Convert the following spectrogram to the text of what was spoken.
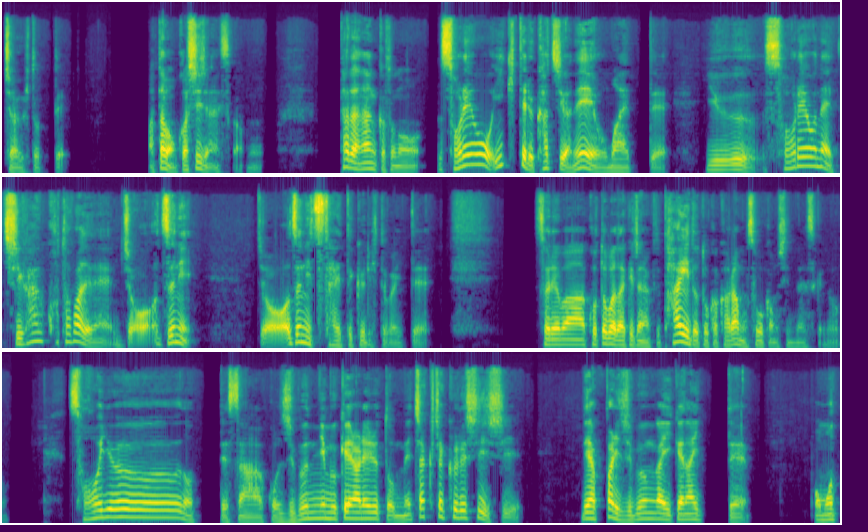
ちゃう人って。頭おかしいじゃないですか、もう。ただなんかその、それを生きてる価値がねえよ、お前っていう、それをね、違う言葉でね、上手に、上手に伝えてくる人がいて、それは言葉だけじゃなくて態度とかからもそうかもしれないですけど、そういうのってさ、こう自分に向けられるとめちゃくちゃ苦しいし、で、やっぱり自分がいけないって思っ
